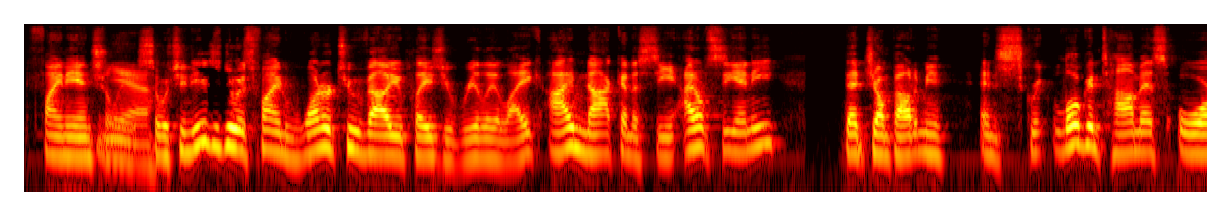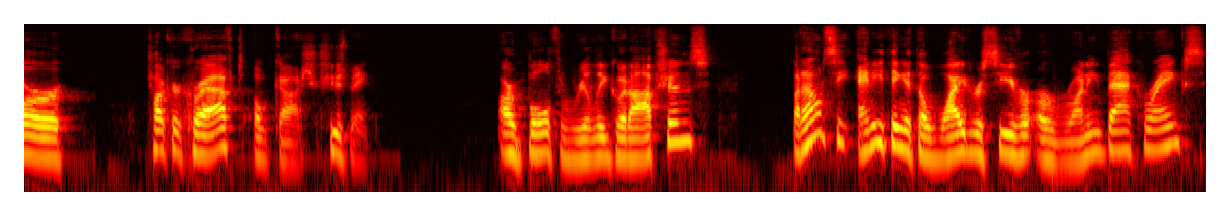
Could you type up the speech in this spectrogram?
financially. Yeah. So what you need to do is find one or two value plays you really like. I'm not going to see, I don't see any that jump out at me and scream. Logan Thomas or Tucker Kraft, oh gosh, excuse me, are both really good options. But I don't see anything at the wide receiver or running back ranks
